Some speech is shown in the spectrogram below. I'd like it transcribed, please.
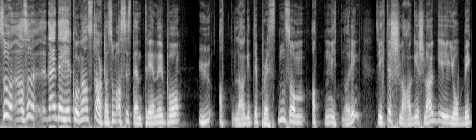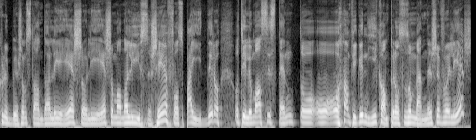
Så altså, det er, det er helt konge. Han starta som assistenttrener på U18-laget til Preston som 18-19-åring. Så gikk det slag i slag. Jobb i klubber som Standard Liège og Liège som analysesjef og speider, og, og til og med assistent. Og, og, og, han fikk jo ni kamper også som manager for Liège.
